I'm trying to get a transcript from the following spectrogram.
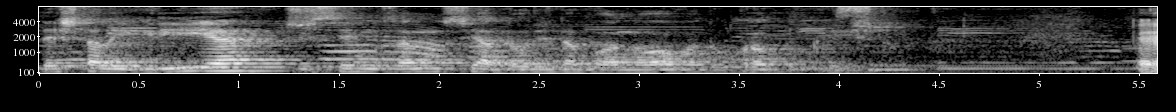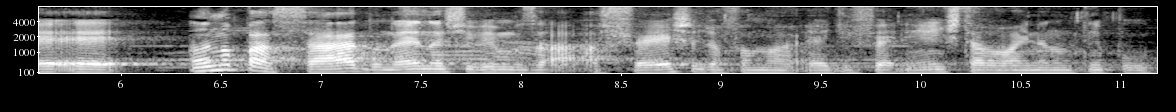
desta alegria de sermos anunciadores da Boa Nova do próprio Cristo. É, é, ano passado, né, nós tivemos a, a festa de uma forma é, diferente, estava ainda num tempo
